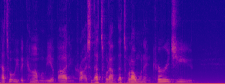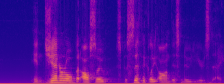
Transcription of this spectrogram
That's what we become when we abide in Christ. And that's what, I'm, that's what I want to encourage you in general, but also specifically on this New Year's Day.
